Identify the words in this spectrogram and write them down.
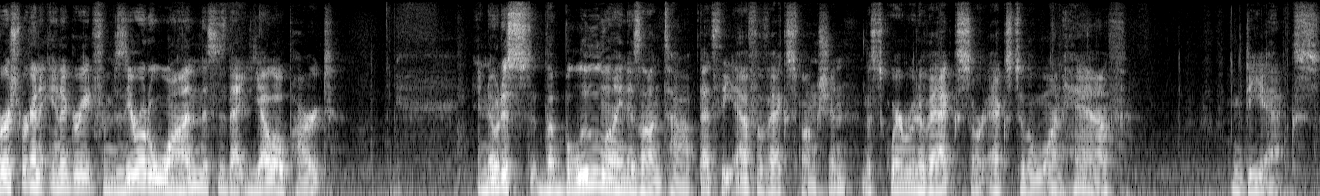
First, we're going to integrate from 0 to 1. This is that yellow part. And notice the blue line is on top. That's the f of x function, the square root of x, or x to the 1 half, dx.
